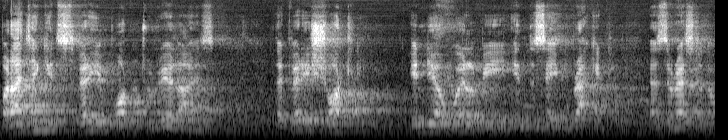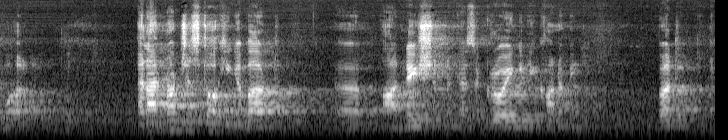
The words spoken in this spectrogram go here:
But I think it's very important to realize that very shortly India will be in the same bracket as the rest of the world. And I'm not just talking about uh, our nation as a growing economy, but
